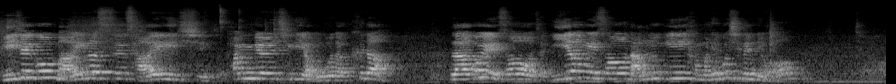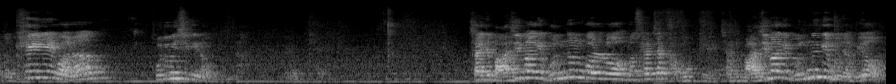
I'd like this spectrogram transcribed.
b제곱 마이너스 4ac 판별식이 0보다 크다. 라고 해서 자, 이항에서 나누기 한번 해보시면요. 자, 어떤 k에 관한 부등식이 나옵니다. 이렇게. 자 이제 마지막에 묻는 걸로 한번 살짝 가볼게. 자 마지막에 묻는 게 뭐냐면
